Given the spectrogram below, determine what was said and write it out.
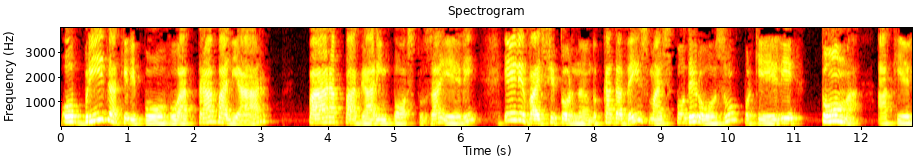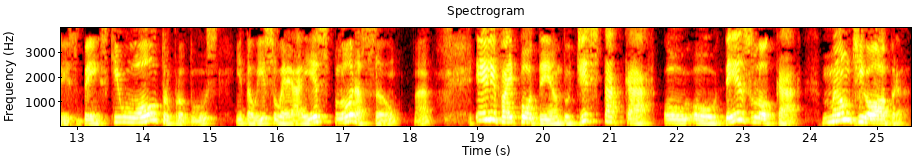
obriga aquele povo a trabalhar para pagar impostos a ele ele vai se tornando cada vez mais poderoso, porque ele toma aqueles bens que o outro produz, então isso é a exploração, né? ele vai podendo destacar ou, ou deslocar mão de obra,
